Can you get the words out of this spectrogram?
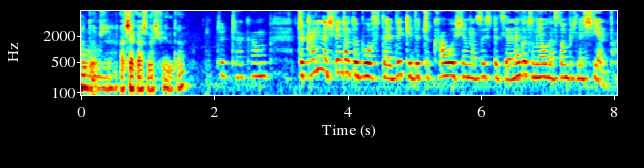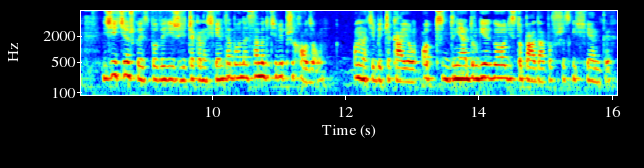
No dobrze. A czekasz na święta? Czy czekam? Czekanie na święta to było wtedy, kiedy czekało się na coś specjalnego, co miało nastąpić na święta. Dzisiaj ciężko jest powiedzieć, że się czeka na święta, bo one same do ciebie przychodzą. One na ciebie czekają od dnia 2 listopada po wszystkich świętych.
